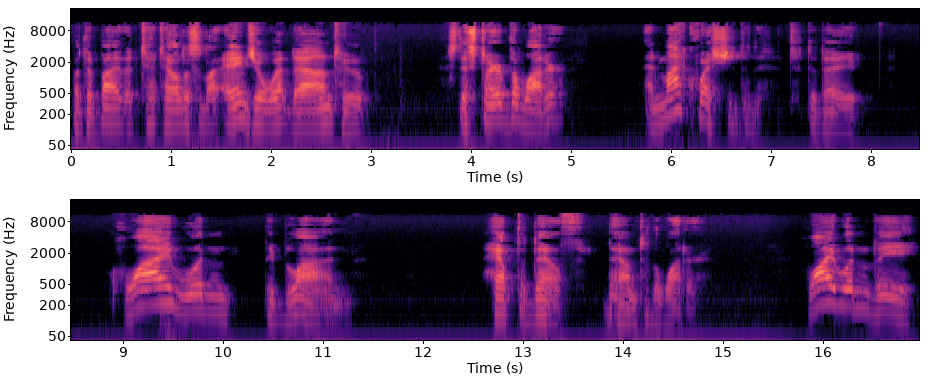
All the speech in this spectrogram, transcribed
But the Bible tells us the angel went down to disturb the water. And my question today, why wouldn't the blind help the deaf down to the water? Why wouldn't the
